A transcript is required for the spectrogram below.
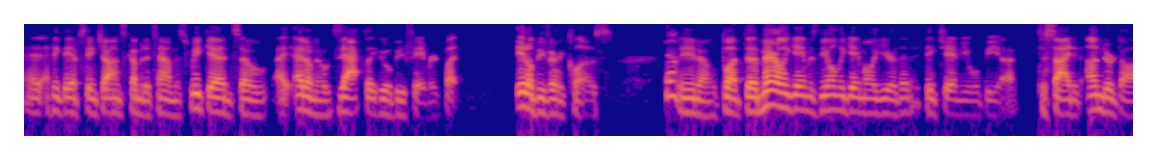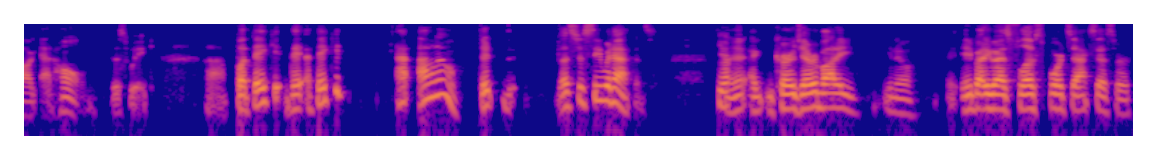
I think they have St. John's coming to town this weekend, so I, I don't know exactly who will be favored, but it'll be very close. Yeah. You know, but the Maryland game is the only game all year that I think JMU will be a decided underdog at home this week. Uh, but they could, they, they could, I, I don't know. They, let's just see what happens. Yeah. I, I encourage everybody, you know, anybody who has FloSports access or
